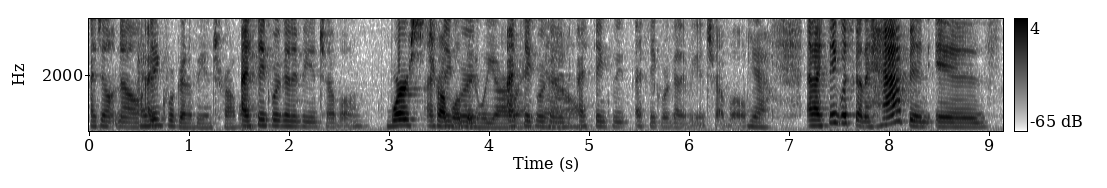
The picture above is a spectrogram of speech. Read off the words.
I don't know. I think we're going to be in trouble. I, think we're going to be in trouble. Worse trouble than we are I right think we're going. I think we. I think we're going to be in trouble. yeah. And I think what's going to happen is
